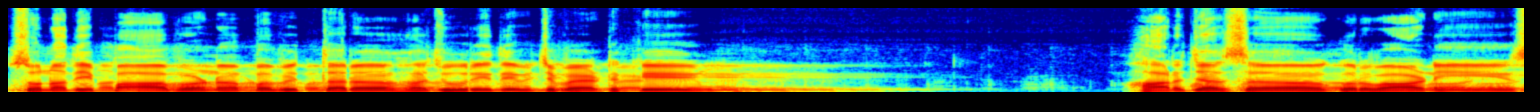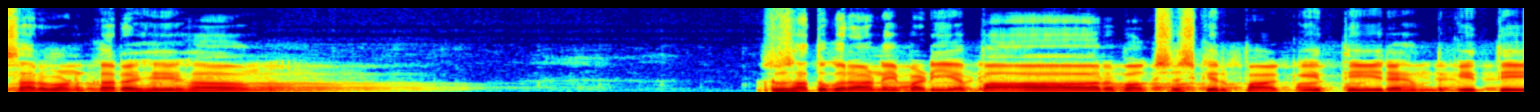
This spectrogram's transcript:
ਉਹਨਾਂ ਦੀ ਪਾਵਨ ਪਵਿੱਤਰ ਹਜ਼ੂਰੀ ਦੇ ਵਿੱਚ ਬੈਠ ਕੇ ਹਰ ਜਸ ਗੁਰਬਾਣੀ ਸਰਵਣ ਕਰ ਰਹੇ ਹਾਂ ਸੋ ਸਤਿਗੁਰਾਂ ਨੇ ਬੜੀ ਅਪਾਰ ਬਖਸ਼ਿਸ਼ ਕਿਰਪਾ ਕੀਤੀ, ਰਹਿਮਤ ਕੀਤੀ।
